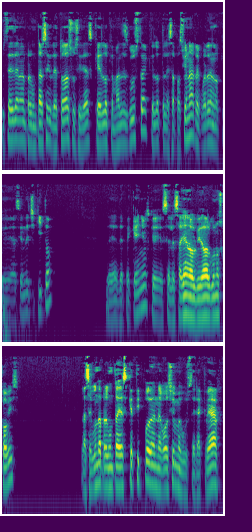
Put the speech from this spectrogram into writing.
Ustedes deben preguntarse de todas sus ideas qué es lo que más les gusta, qué es lo que les apasiona. Recuerden lo que hacían de chiquito, de, pequeños, que se les hayan olvidado algunos hobbies. La segunda pregunta es qué tipo de negocio me gustaría crear.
